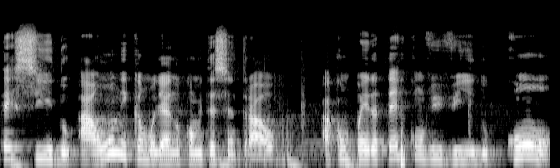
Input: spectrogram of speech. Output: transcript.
ter sido a única mulher no Comitê Central, a companheira ter convivido com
